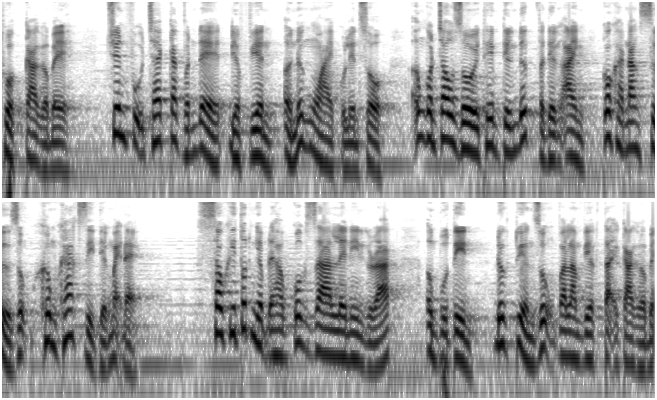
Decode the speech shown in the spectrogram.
thuộc KGB, chuyên phụ trách các vấn đề điệp viên ở nước ngoài của Liên Xô. Ông còn trau dồi thêm tiếng Đức và tiếng Anh có khả năng sử dụng không khác gì tiếng mẹ đẻ. Sau khi tốt nghiệp Đại học Quốc gia Leningrad, ông Putin được tuyển dụng và làm việc tại KGB.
